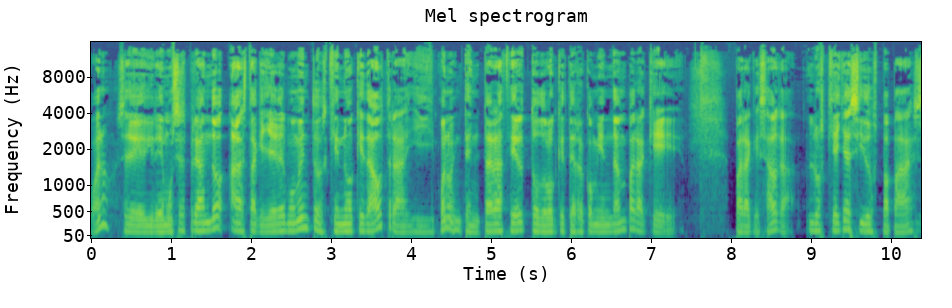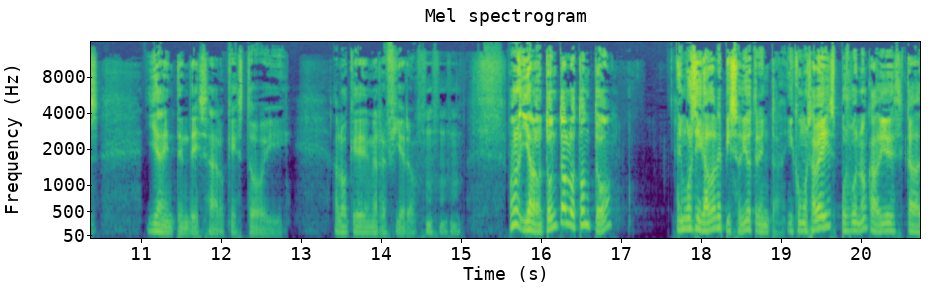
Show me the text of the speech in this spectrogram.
Bueno, seguiremos esperando hasta que llegue el momento, es que no queda otra. Y bueno, intentar hacer todo lo que te recomiendan para que, para que salga. Los que hayan sido papás ya entendéis a lo que estoy, a lo que me refiero. bueno, y a lo tonto, a lo tonto, hemos llegado al episodio 30. Y como sabéis, pues bueno, cada 10 cada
